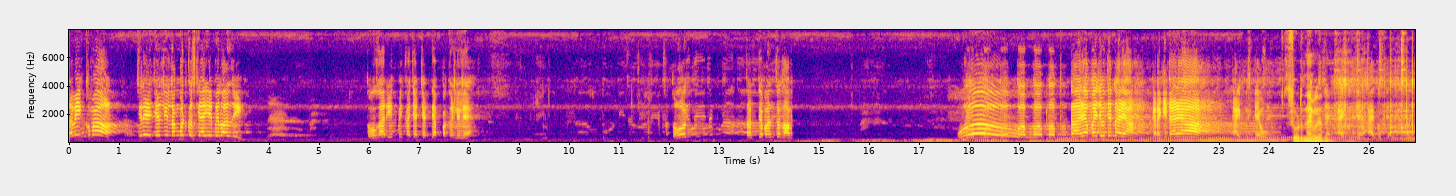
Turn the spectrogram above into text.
रवी कुमार चिरे जल्दी लंगोट कस आहे पेलवाजी दोघांनी एकमेकाच्या चट्ट्या पकडलेल्या दोन सत्यमांचं लाभ टाळ्या पाहिजे होत्या टाळ्या. करा की टाळ्या. काय कुस्त्या हो? सोड नाही बघ काय कुस्त्या काय कुस्त्या?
